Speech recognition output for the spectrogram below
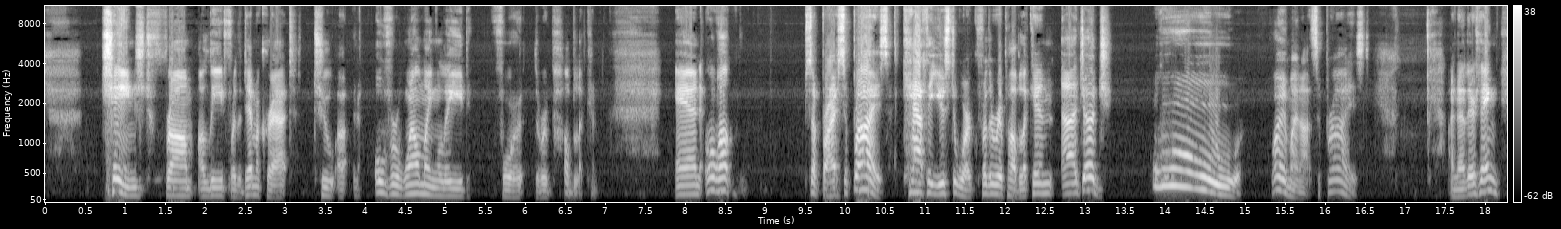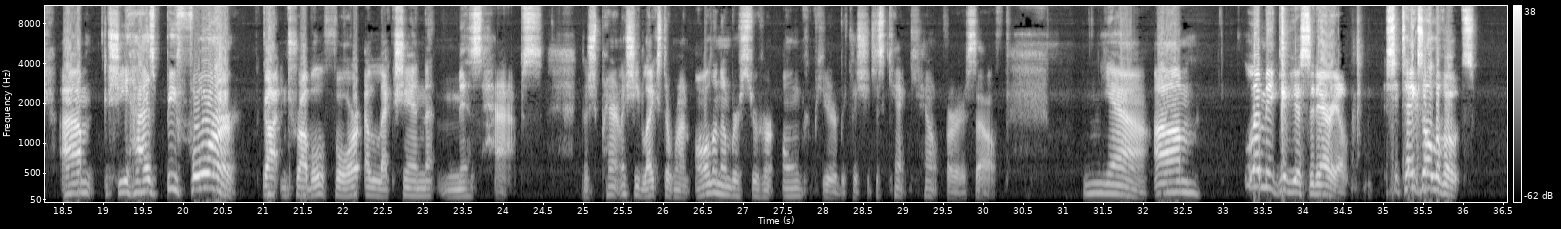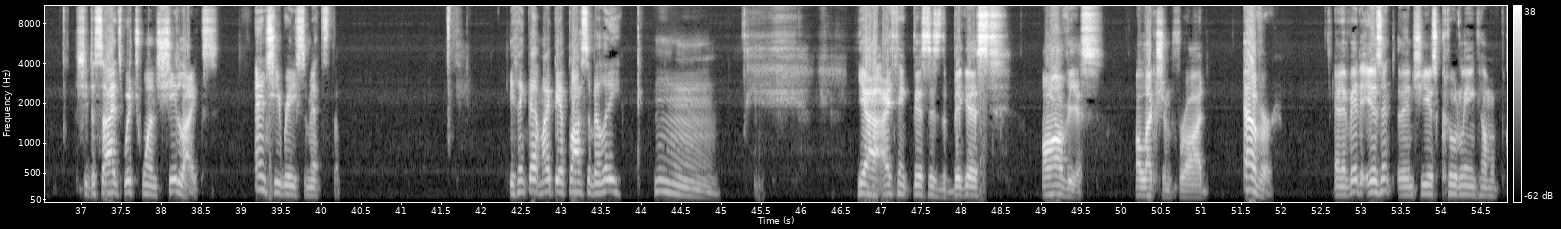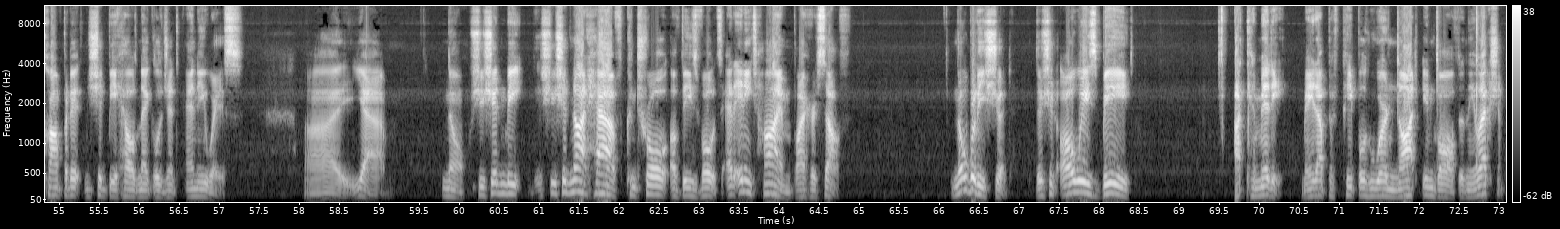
changed from a lead for the Democrat to a, an overwhelming lead for the Republican. And, well, surprise, surprise, Kathy used to work for the Republican uh, judge. Ooh, why am I not surprised? Another thing, um, she has before got in trouble for election mishaps. Because apparently she likes to run all the numbers through her own computer because she just can't count for herself. Yeah, um, let me give you a scenario. She takes all the votes. She decides which ones she likes, and she resubmits them. You think that might be a possibility? Hmm. Yeah, I think this is the biggest obvious election fraud ever. And if it isn't, then she is totally incompetent and should be held negligent anyways. Uh, yeah. No, she shouldn't be, she should not have control of these votes at any time by herself. Nobody should. There should always be a committee made up of people who are not involved in the election.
